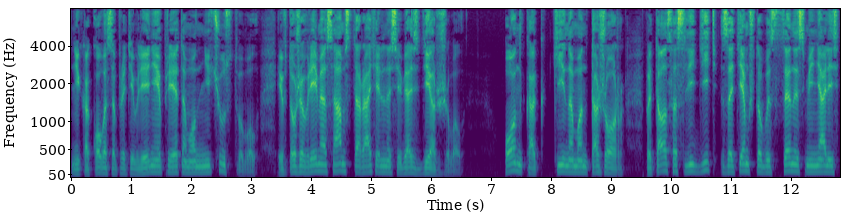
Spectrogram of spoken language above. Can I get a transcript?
Никакого сопротивления при этом он не чувствовал и в то же время сам старательно себя сдерживал. Он, как киномонтажер, пытался следить за тем, чтобы сцены сменялись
